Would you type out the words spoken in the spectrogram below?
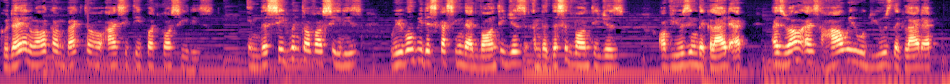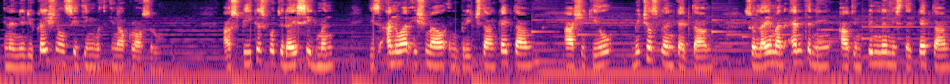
Good day and welcome back to our ICT podcast series. In this segment of our series, we will be discussing the advantages and the disadvantages of using the Glide app, as well as how we would use the Glide app in an educational setting within our classroom. Our speakers for today's segment is Anwar Ismail in Bridgetown, Cape Town, Ashik Hill, Mitchells Plain, Cape Town, Suleiman Anthony out in Penlyn Estate, Cape Town,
